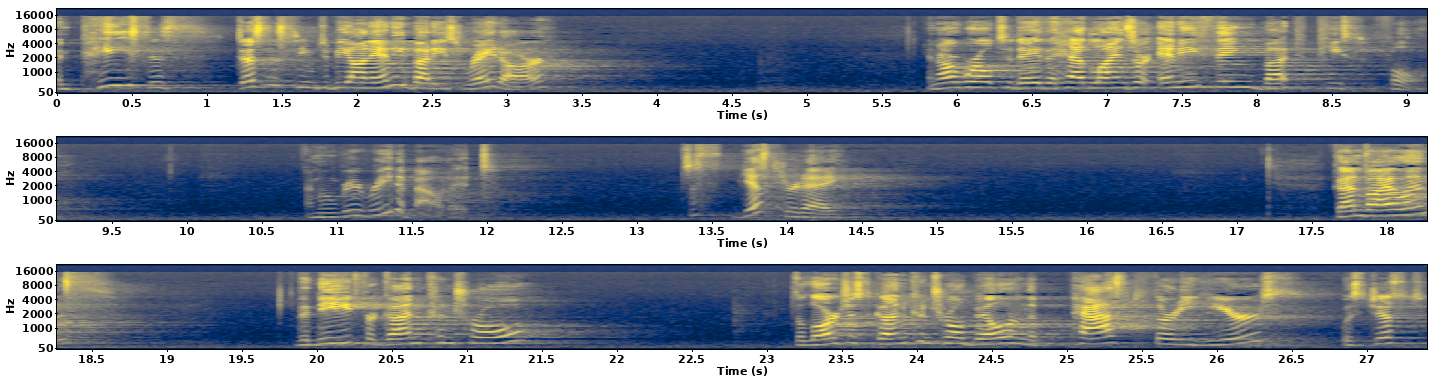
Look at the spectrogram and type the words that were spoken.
and peace is, doesn't seem to be on anybody's radar. In our world today, the headlines are anything but peaceful. I mean, we read about it just yesterday. Gun violence, the need for gun control, the largest gun control bill in the past 30 years was just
